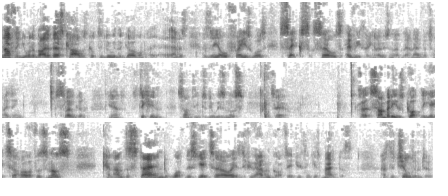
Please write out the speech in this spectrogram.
nothing. You want to buy the best car. It's got to do with the girl. As, as the old phrase was, sex sells everything. You know, isn't that an advertising slogan? Yeah, sticking something to do with znus. So, so somebody who's got the Yetzer Hara for znus can understand what this Yetzer Hara is. If you haven't got it, you think it's madness, as the children do.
